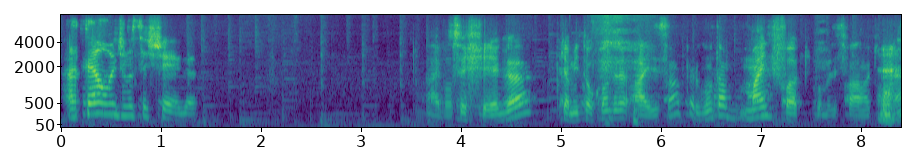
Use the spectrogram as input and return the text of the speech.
até onde você chega? Aí você chega porque a mitocôndria. Ah, isso é uma pergunta mindfuck, como eles falam aqui, né?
